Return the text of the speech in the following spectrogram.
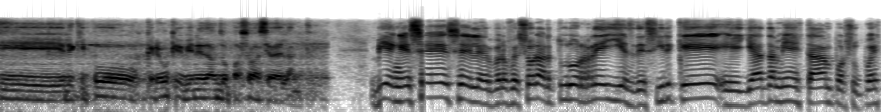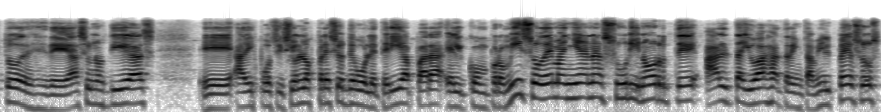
y el equipo creo que viene dando pasos hacia adelante. Bien, ese es el eh, profesor Arturo Reyes. Decir que eh, ya también estaban, por supuesto, desde hace unos días eh, a disposición los precios de boletería para el compromiso de mañana sur y norte, alta y baja, 30 mil pesos.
